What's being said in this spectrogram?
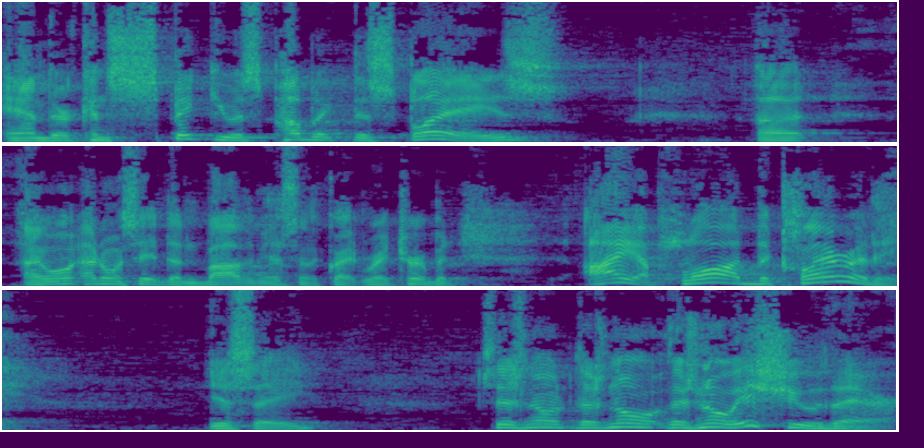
And their conspicuous public displays, uh, I, I, don't want to say it doesn't bother me, that's not quite the right term, but I applaud the clarity, you see. So there's no, there's no, there's no issue there.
